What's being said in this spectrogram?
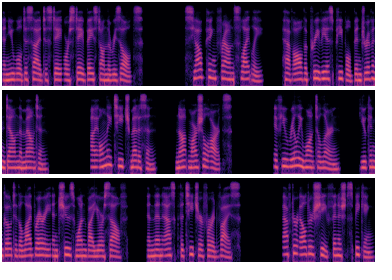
and you will decide to stay or stay based on the results. Xiao Ping frowned slightly, have all the previous people been driven down the mountain? I only teach medicine, not martial arts. If you really want to learn, you can go to the library and choose one by yourself, and then ask the teacher for advice. After Elder Shi finished speaking,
